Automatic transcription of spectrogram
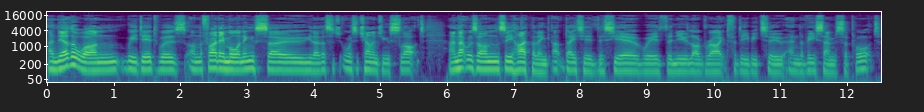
And the other one we did was on the Friday morning. So, you know, that's always a challenging slot. And that was on zHyperLink, updated this year with the new log write four DB2 and the VSAM support.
